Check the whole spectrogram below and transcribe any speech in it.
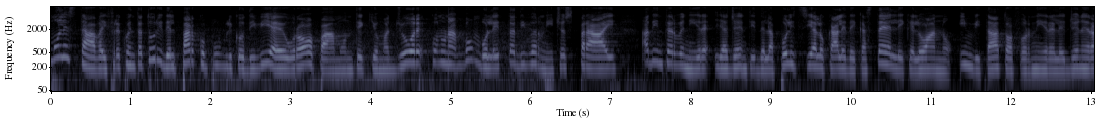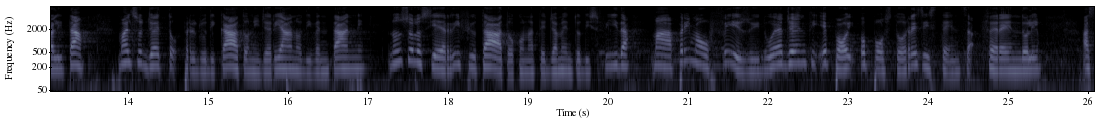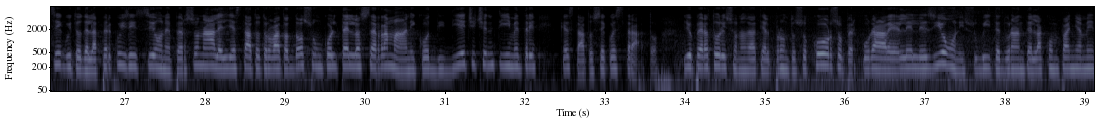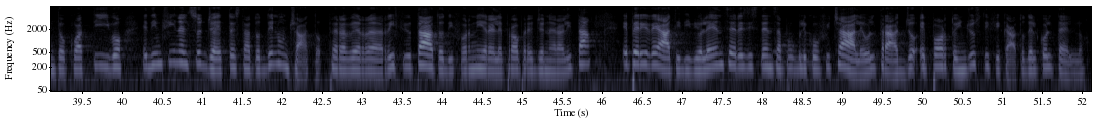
molestava i frequentatori del parco pubblico di Via Europa a Montecchio Maggiore con una bomboletta di vernice spray. Ad intervenire gli agenti della Polizia Locale dei Castelli che lo hanno invitato a fornire le generalità, ma il soggetto pregiudicato nigeriano di 20 anni non solo si è rifiutato con atteggiamento di sfida, ma ha prima offeso i due agenti e poi opposto resistenza ferendoli. A seguito della perquisizione personale gli è stato trovato addosso un coltello a serramanico di 10 cm che è stato sequestrato. Gli operatori sono andati al pronto soccorso per curare le lesioni subite durante l'accompagnamento coattivo ed infine il soggetto è stato denunciato per aver rifiutato di fornire le proprie generalità e per i reati di violenza e resistenza pubblico ufficiale, oltraggio e porto ingiustificato del coltello.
